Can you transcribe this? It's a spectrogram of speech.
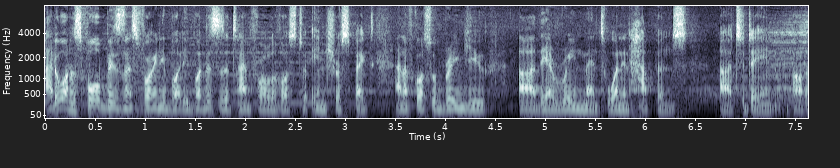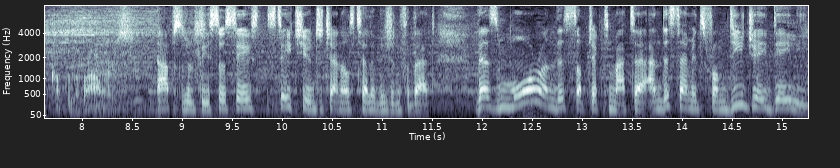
I don't want to spoil business for anybody, but this is a time for all of us to introspect. And of course, we'll bring you uh, the arraignment when it happens uh, today in about a couple of hours. Absolutely. So stay, stay tuned to Channels Television for that. There's more on this subject matter, and this time it's from DJ Daly,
